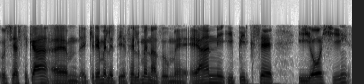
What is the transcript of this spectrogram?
Ουσιαστικά, ε, κύριε Μελετιέ, θέλουμε να δούμε εάν υπήρξε ή όχι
